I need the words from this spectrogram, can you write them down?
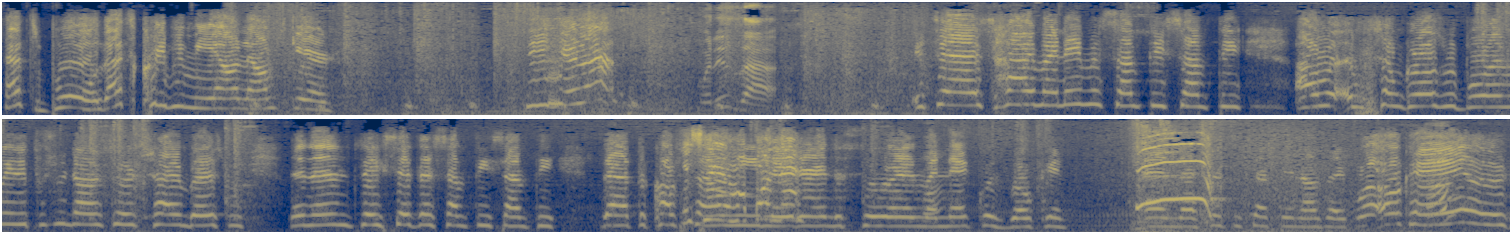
That's bull. That's creeping me out now. I'm scared. Did you hear that? What is that? It says, "Hi, my name is something something. I some girls were bullying me. They pushed me down the sewer to try to embarrass me. And then they said that something something that the cops Yes, found me later that. in the sewer and my neck was broken. And that something something. I was like, well, okay.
